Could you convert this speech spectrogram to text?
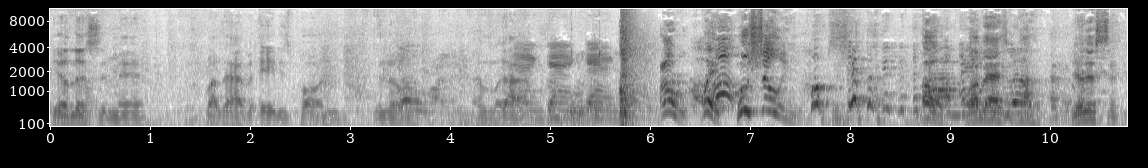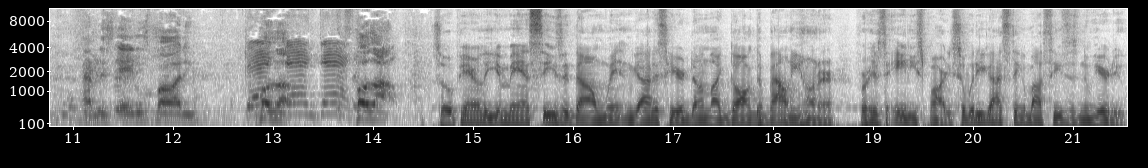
Yo, listen, man. About to have an 80s party, you know. and, uh, Gang, gang, gang. Oh, wait, who's shooting? Oh, my bad. Sometimes. Yo, listen. Having this 80s party. Gang, Pull up. gang, gang. Pull out. So apparently your man Ceaser Don went and got his hair done like Dog the Bounty Hunter for his 80s party. So what do you guys think about Ceaser's new hairdo?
